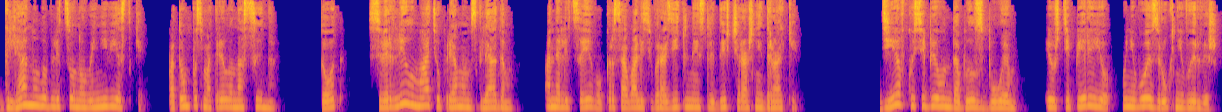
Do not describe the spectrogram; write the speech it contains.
глянула в лицо новой невестки, потом посмотрела на сына. Тот сверлил мать упрямым взглядом, а на лице его красовались выразительные следы вчерашней драки. Девку себе он добыл с боем, и уж теперь ее у него из рук не вырвешь,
